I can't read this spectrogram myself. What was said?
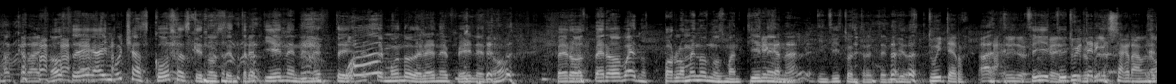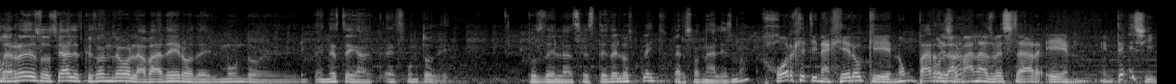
no sé, hay muchas cosas que nos entretienen en este, en este mundo de la NFL, ¿no? Pero, pero bueno, por lo menos nos mantienen, insisto, entretenidos. Twitter. Ah, Twitter. Sí, Twitter, Twitter, Instagram, ¿no? En las redes sociales que son luego lavadero del mundo eh, en este asunto de pues de las este de los pleitos personales, ¿no? Jorge Tinajero que en un par de semanas va a estar en, en, Tennessee,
